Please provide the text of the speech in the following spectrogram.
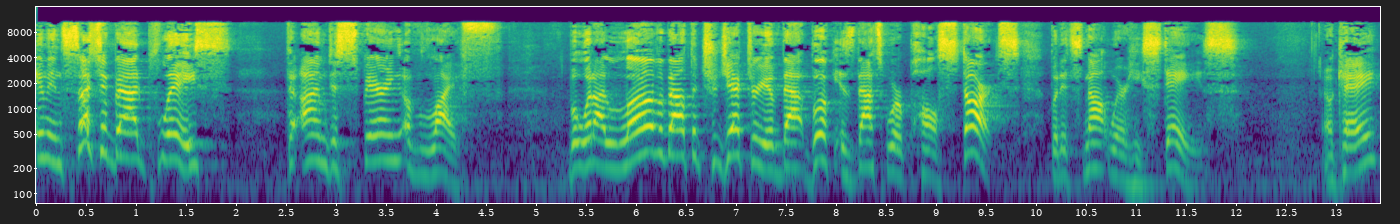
am in such a bad place that I'm despairing of life. But what I love about the trajectory of that book is that's where Paul starts, but it's not where he stays. Okay?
